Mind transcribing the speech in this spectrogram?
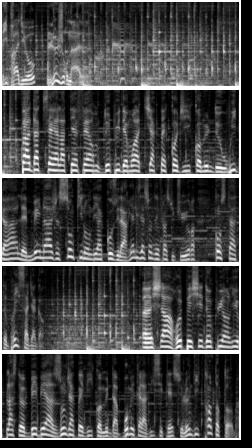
Bip Radio, le journal. Pas d'accès à la terre ferme depuis des mois à Tchakpek-Kodji, commune de Ouida. Les ménages sont inondés à cause de la réalisation d'infrastructures, constate Brice Sadiagan. Un chat repêché d'un puits en lieu place d'un bébé à Zundjakpevi, commune d'Abomey-Calavi, c'était ce lundi 30 octobre.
